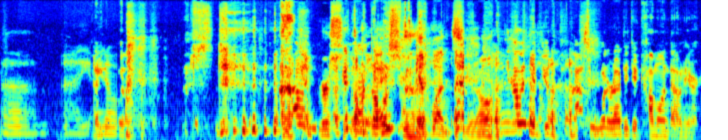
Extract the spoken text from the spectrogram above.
Um, I I don't. what- First, Good Don't, talk, guys. speak at once, you know? Telling you, beautiful master, what route did you come on down here?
